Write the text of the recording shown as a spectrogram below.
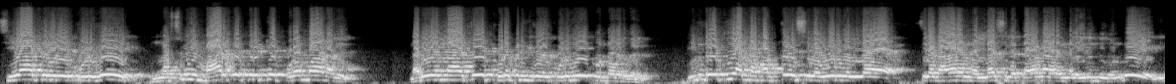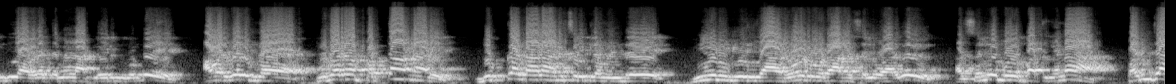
சியாக்களுடைய கொள்கை முஸ்லிம் மார்க்கத்திற்கே புறம்பானது. நபியல்லாத்தே புறக்கணிக்கக்கூடிய கொள்கையை கொண்டவர்கள். இன்றைக்கு அந்த மக்கள் சில ஊர்கள்ல சில நகரங்கள்ல சில தலைநகரங்கள் இருந்து கொண்டு இந்தியாவில தமிழ்நாட்டில் இருந்து கொண்டு அவர்கள் இந்த முகரம் பத்தாம் நாளை துக்க நாள அனுசரிக்கிறோம் என்று வீதி வீதியா ரோடு ரோடாக செல்வார்கள் அது செல்லும் போது பாத்தீங்கன்னா பஞ்சா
